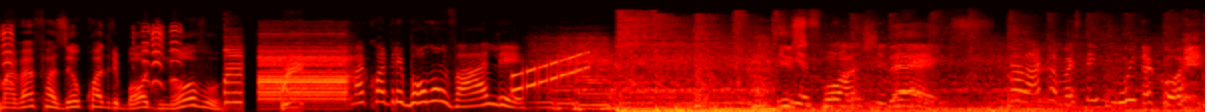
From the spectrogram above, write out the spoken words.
Mas vai fazer o quadribol de novo? Mas quadribol não vale. Esporte 10. Caraca, mas tem muita coisa.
